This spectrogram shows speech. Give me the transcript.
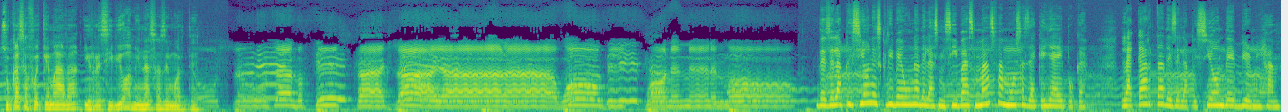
Su casa fue quemada y recibió amenazas de muerte. Desde la prisión escribe una de las misivas más famosas de aquella época, la carta desde la prisión de Birmingham.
